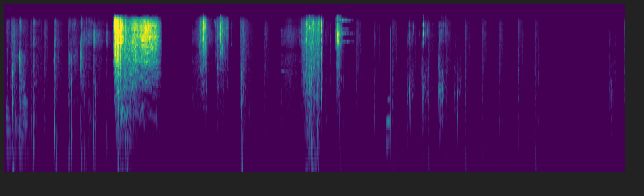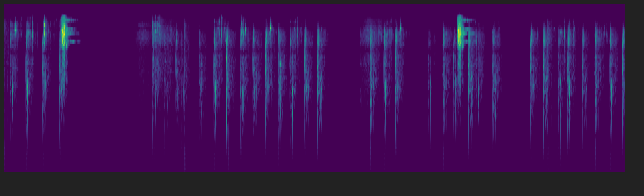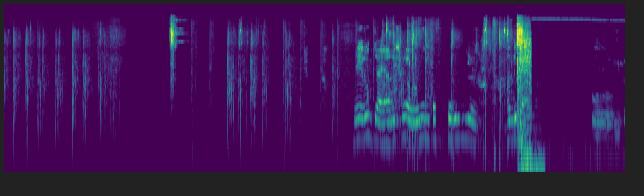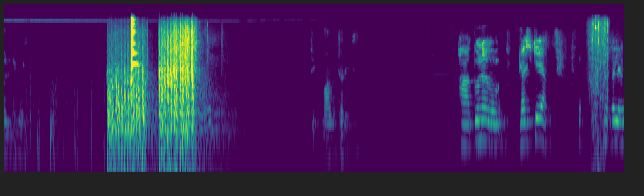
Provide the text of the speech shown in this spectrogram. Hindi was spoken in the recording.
ponto não. नहीं रुक जा यार उसमें ओवन टच करेंगे भग जाएगा। ओ निकल निकल। ठीक मार उधर ही। हाँ तूने रश किया? पहले।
